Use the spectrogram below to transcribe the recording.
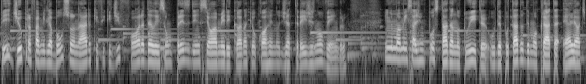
pediu para a família Bolsonaro que fique de fora da eleição presidencial americana que ocorre no dia 3 de novembro. Em uma mensagem postada no Twitter, o deputado democrata Elliot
